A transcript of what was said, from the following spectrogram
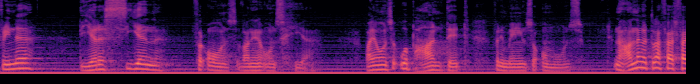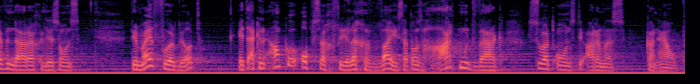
Vriende, die Here seën vir ons wanneer ons gee. Wanneer ons 'n oop hand het vir die mense om ons. In Handelinge 20 vers 35 lees ons: "Deur my voorbeeld het ek in elke opsig vir julle gewys dat ons hard moet werk sodat ons die armes kan help.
